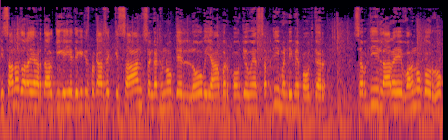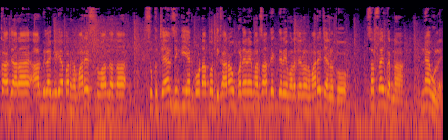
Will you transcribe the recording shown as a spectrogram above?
किसानों द्वारा यह हड़ताल की गई है। देखिए किस प्रकार से किसान संगठनों के लोग यहाँ पर पहुँचे हुए हैं। सब्ज़ी मंडी में पहुंचकर सब्ज़ी ला रहे वाहनों को रोका जा रहा है। आरबीआई मीडिया पर हमारे संवाददाता सुखचैन सिंह की यह रिपोर्ट आपको दिखा रहा हूँ। बने रहे हमारे साथ, देखते रहे हमारा चैनल। हमारे चैनल को सब्सक्राइब करना न भूलें।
